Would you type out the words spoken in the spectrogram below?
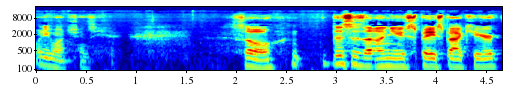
What do you want, Shinzi? So this is the unused space back here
